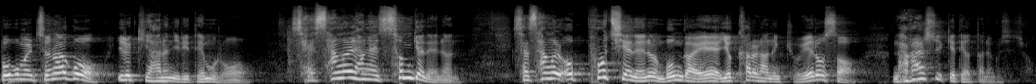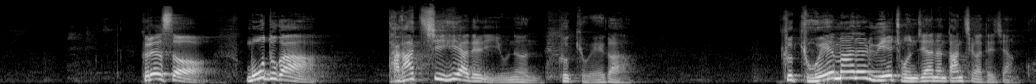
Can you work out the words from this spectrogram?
복음을 전하고 이렇게 하는 일이 되므로 세상을 향해 섬겨내는 세상을 어프로치해내는 뭔가의 역할을 하는 교회로서 나갈 수 있게 되었다는 것이죠. 그래서 모두가 다 같이 해야 될 이유는 그 교회가 그 교회만을 위해 존재하는 단체가 되지 않고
